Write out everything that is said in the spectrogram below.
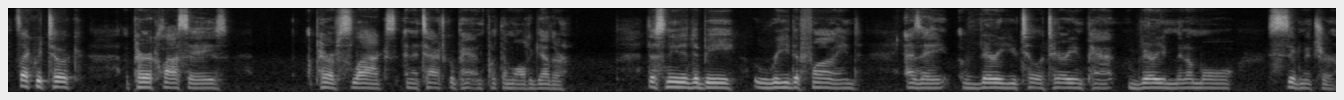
It's like we took a pair of Class A's, a pair of slacks, and a tactical pant and put them all together. This needed to be redefined as a very utilitarian pant, very minimal signature.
